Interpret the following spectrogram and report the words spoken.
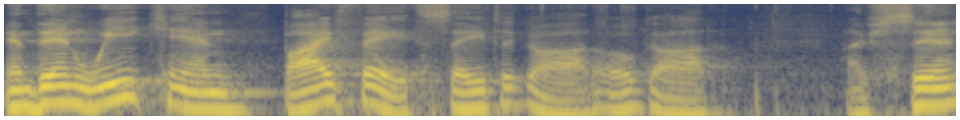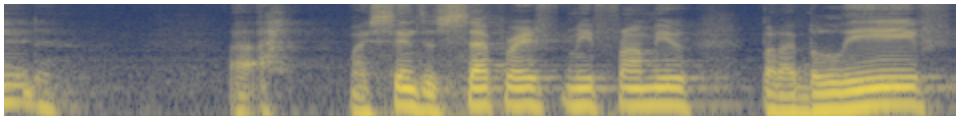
And then we can, by faith, say to God, Oh God, I've sinned. Uh, my sins have separated me from you, but I believe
